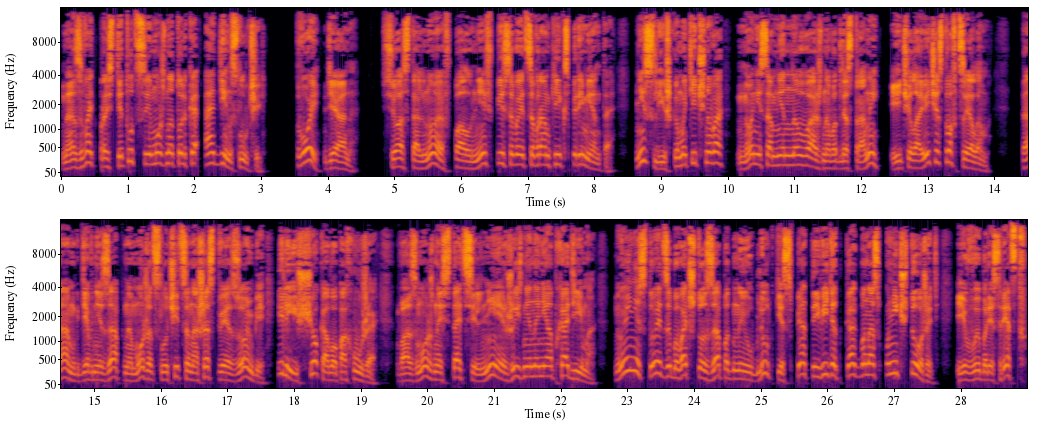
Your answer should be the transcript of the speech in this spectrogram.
назвать проституцией можно только один случай. Твой, Диана. Все остальное вполне вписывается в рамки эксперимента, не слишком этичного, но, несомненно, важного для страны и человечества в целом. Там, где внезапно может случиться нашествие зомби или еще кого похуже, возможность стать сильнее жизненно необходима, ну и не стоит забывать, что западные ублюдки спят и видят, как бы нас уничтожить, и в выборе средств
